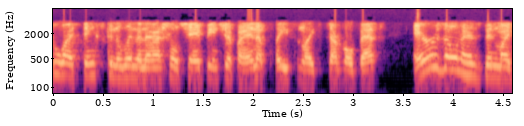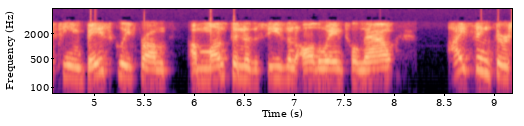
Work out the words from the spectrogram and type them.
who I think is going to win the national championship. I end up placing like several bets. Arizona has been my team basically from a month into the season all the way until now. I think they're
